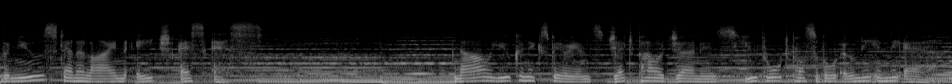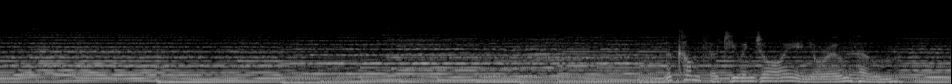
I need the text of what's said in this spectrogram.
The new Stena Line HSS. Now you can experience jet-powered journeys you thought possible only in the air. The comfort you enjoy in your own home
